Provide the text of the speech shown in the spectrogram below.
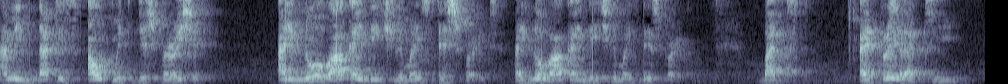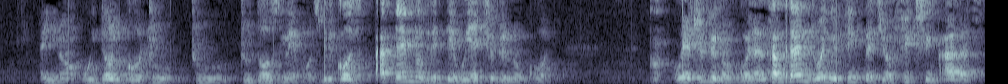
I mean, that is ultimate desperation. I know Hakainde Hichilema is desperate. I know Hakainde Hichilema is desperate. But I pray that, uh, you know, we don't go to, to, to those levels. Because at the end of the day, we are children of God we are children of God. And sometimes when you think that you're fixing others,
